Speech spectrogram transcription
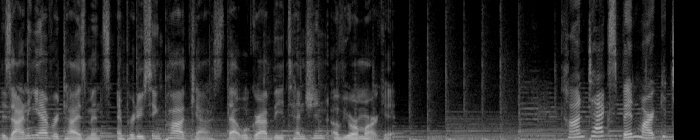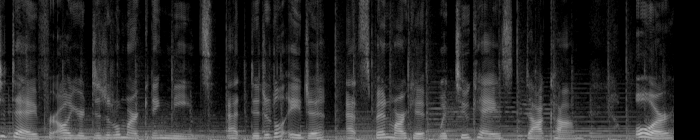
designing advertisements, and producing podcasts that will grab the attention of your market. Contact Spin Markket today for all your digital marketing needs at digital agent at spinmarket with 2ks.com or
